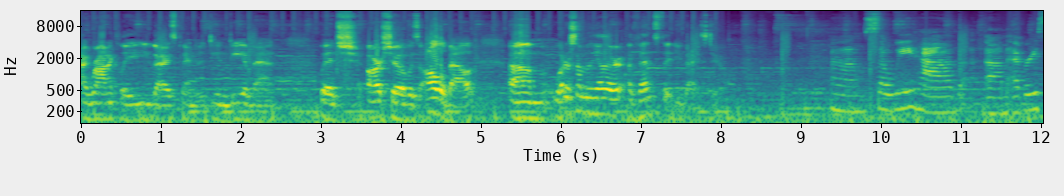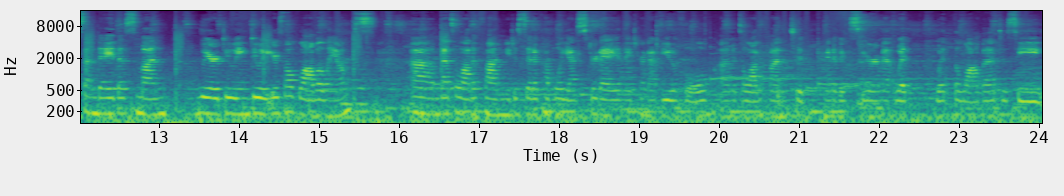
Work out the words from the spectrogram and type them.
ironically, you guys planned a D&D event, which our show is all about. Um, what are some of the other events that you guys do? Um, so we have um, every Sunday this month we're doing do-it-yourself lava lamps. Um, that's a lot of fun. We just did a couple yesterday and they turned out beautiful. Um, it's a lot of fun to kind of experiment with with the lava to see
